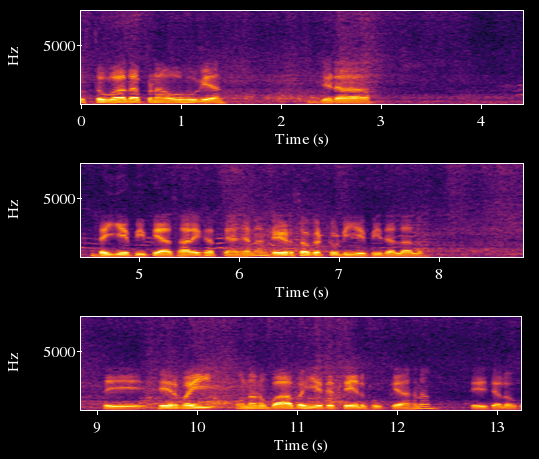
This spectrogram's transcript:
ਉਸ ਤੋਂ ਬਾਅਦ ਆਪਣਾ ਉਹ ਹੋ ਗਿਆ, ਜਿਹੜਾ ਡੀਏਪੀ ਪਿਆ ਸਾਰੇ ਖੱਤਿਆਂ 'ਚ ਨਾ 150 ਗੱਟੂ ਡੀਏਪੀ ਦਾ ਲਾ ਲਓ। ਤੇ ਫਿਰ ਬਾਈ ਉਹਨਾਂ ਨੂੰ ਬਾਹ ਬਹੀਏ ਤੇ ਤੇਲ ਫੂਕਿਆ, ਹਨਾ? ਤੇ ਚਲੋ,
